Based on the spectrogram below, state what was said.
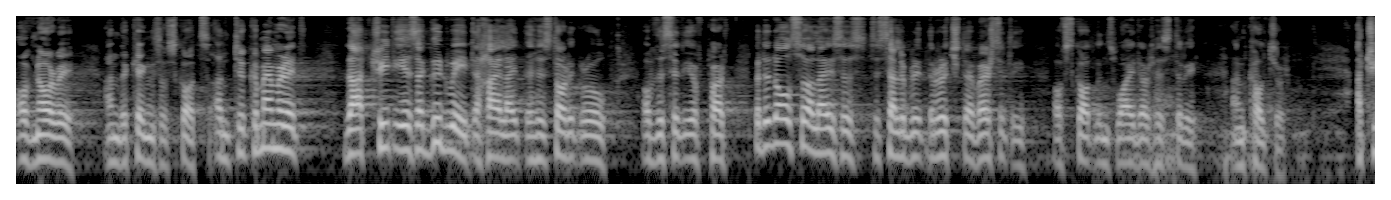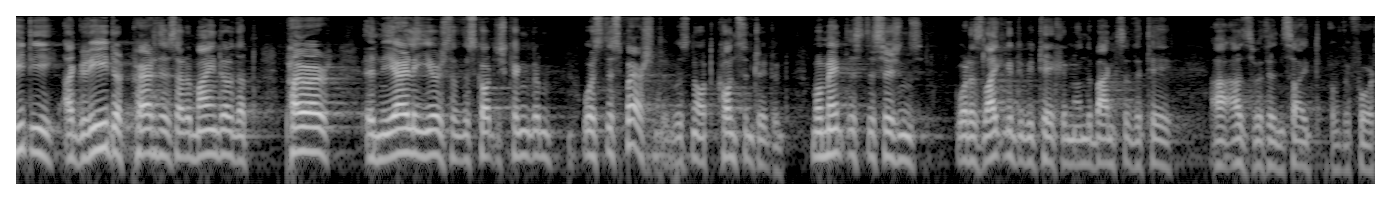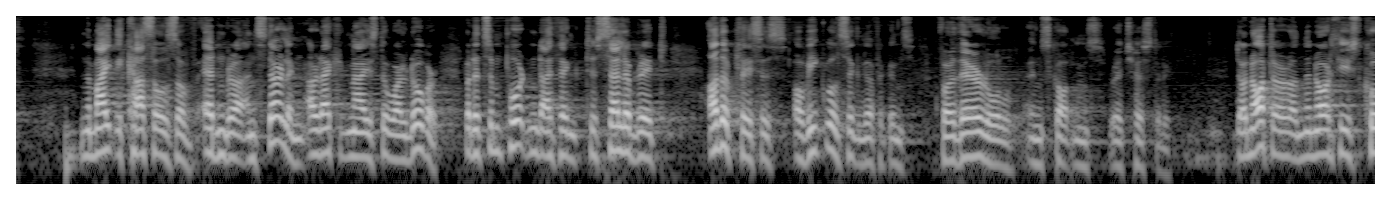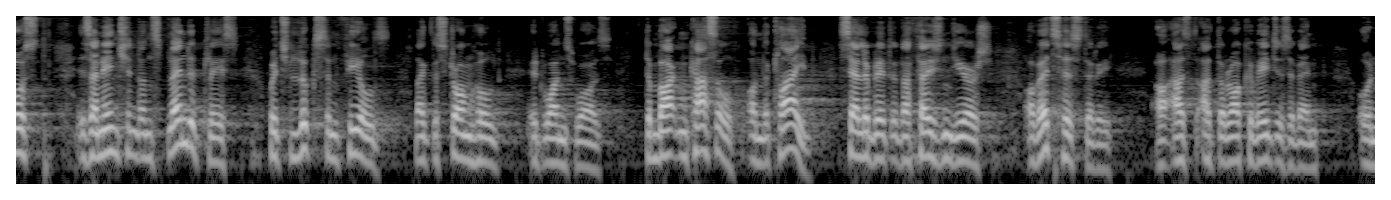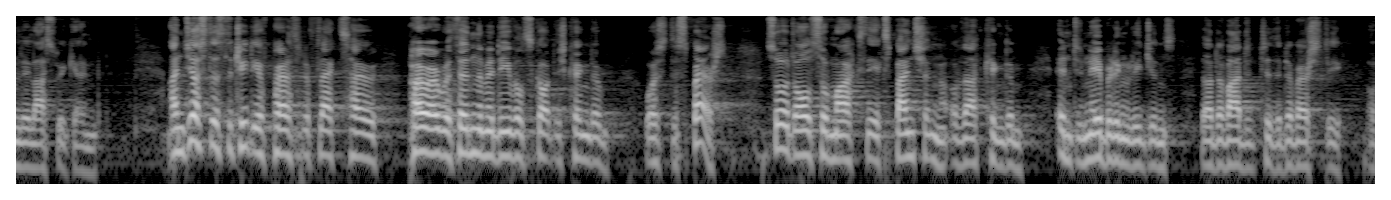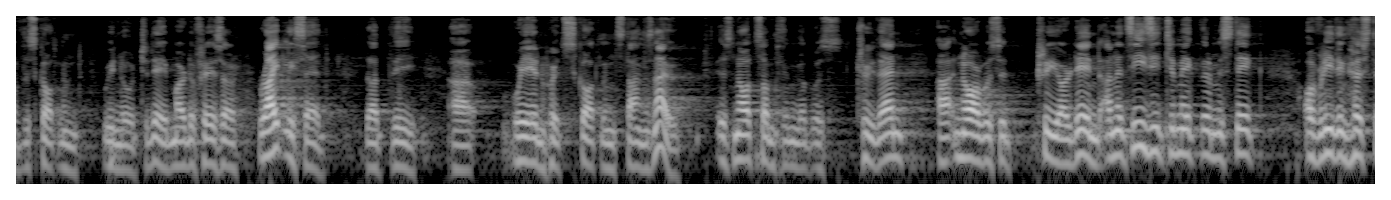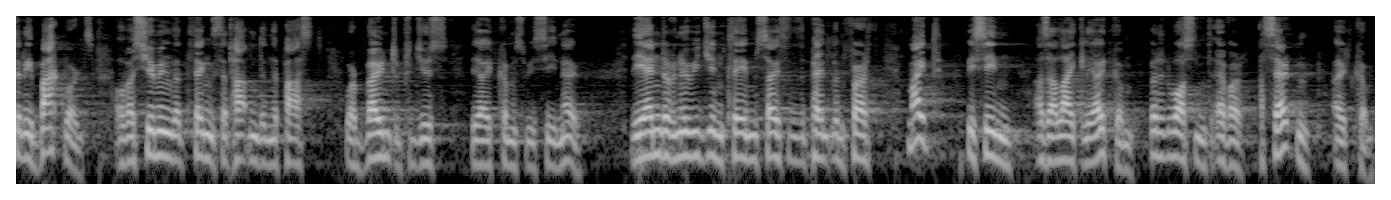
of Norway and the kings of Scots. And to commemorate that treaty is a good way to highlight the historic role of the city of Perth, but it also allows us to celebrate the rich diversity of Scotland's wider history and culture. A treaty agreed at Perth is a reminder that power in the early years of the Scottish kingdom was dispersed, it was not concentrated. Momentous decisions were as likely to be taken on the banks of the Tay uh, as within sight of the Forth. And the mighty castles of Edinburgh and Stirling are recognised the world over. But it's important, I think, to celebrate other places of equal significance for their role in Scotland's rich history. Dunottar on the northeast coast is an ancient and splendid place which looks and feels like the stronghold it once was. Dumbarton Castle on the Clyde celebrated a thousand years of its history uh, as, at the Rock of Ages event only last weekend. And just as the Treaty of Perth reflects how power within the medieval Scottish kingdom was dispersed, so it also marks the expansion of that kingdom into neighbouring regions that have added to the diversity of the Scotland we know today. Murdo Fraser rightly said that the uh, way in which Scotland stands now is not something that was true then, uh, nor was it preordained. And it's easy to make the mistake of reading history backwards, of assuming that things that happened in the past were bound to produce the outcomes we see now. The end of Norwegian claims south of the Pentland Firth might be seen as a likely outcome, but it wasn't ever a certain outcome.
